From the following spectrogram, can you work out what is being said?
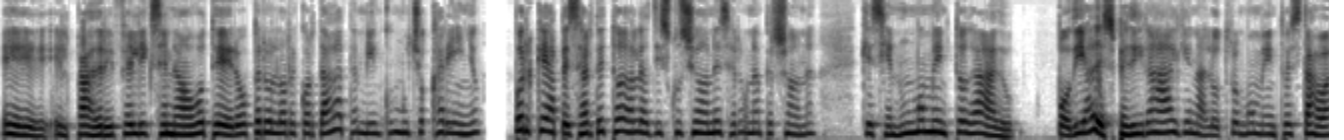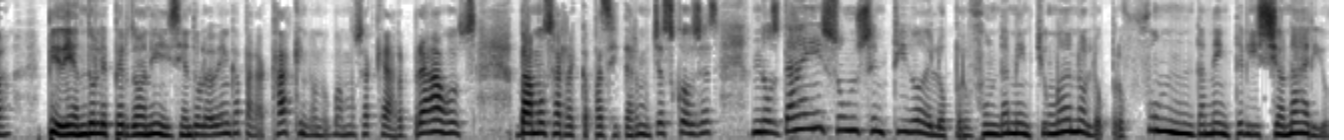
eh, el padre Félix Henao Botero, pero lo recordaba también con mucho cariño porque a pesar de todas las discusiones era una persona que si en un momento dado podía despedir a alguien, al otro momento estaba pidiéndole perdón y diciéndole venga para acá, que no nos vamos a quedar bravos, vamos a recapacitar muchas cosas, nos da eso un sentido de lo profundamente humano, lo profundamente visionario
